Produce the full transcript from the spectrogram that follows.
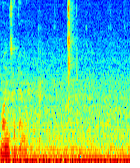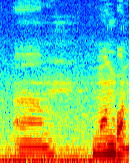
One second. Um, Monbon.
